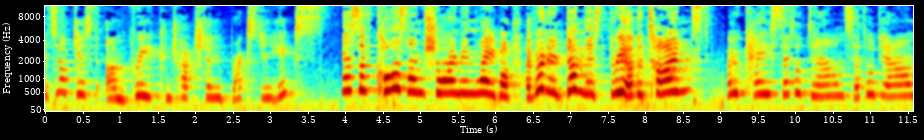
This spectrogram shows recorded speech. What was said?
It's not just um, pre-contraction Braxton Hicks? Yes, of course I'm sure I'm in labour. I've only done this three other times. Okay, settle down, settle down.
